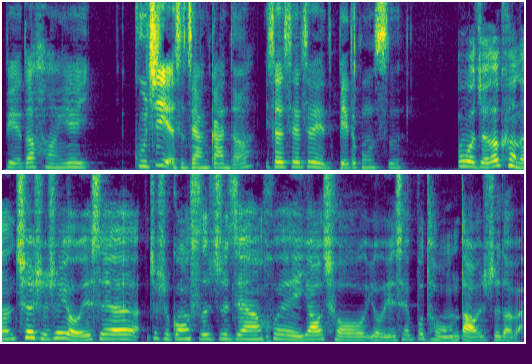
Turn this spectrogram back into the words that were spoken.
别的行业？估计也是这样干的，在在这里别的公司。我觉得可能确实是有一些，就是公司之间会要求有一些不同导致的吧。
